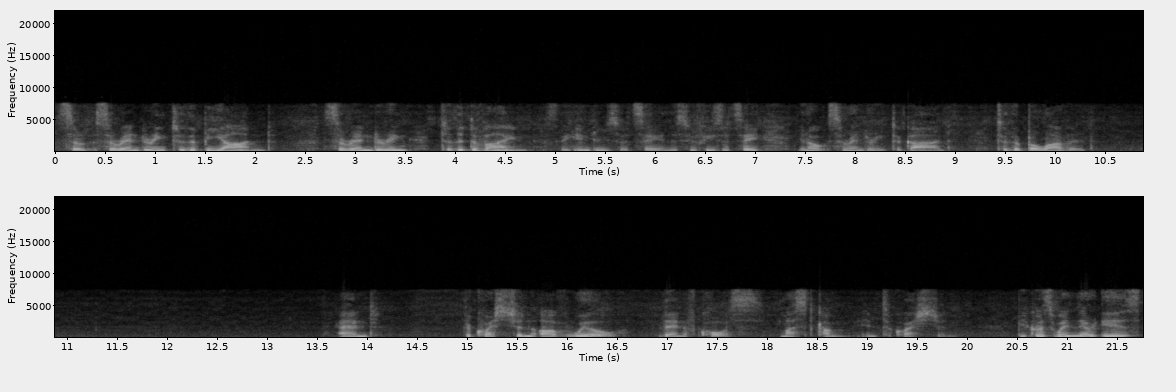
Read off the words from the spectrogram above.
sur- surrendering to the beyond, surrendering to the divine, as the Hindus would say, and the Sufis would say, you know, surrendering to God, to the beloved. And the question of will, then, of course, must come into question. Because when there is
